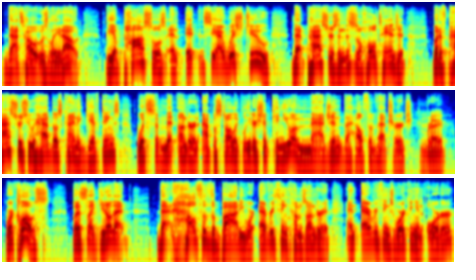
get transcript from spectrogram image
That's how it was laid out. The apostles, and it see, I wish too that pastors, and this is a whole tangent, but if pastors who had those kind of giftings would submit under an apostolic leadership, can you imagine the health of that church? Right. We're close, but it's like, you know, that that health of the body where everything comes under it and everything's working in order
